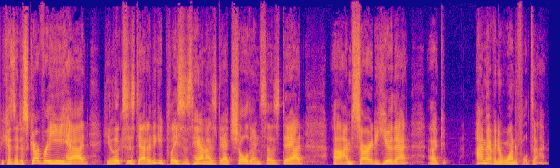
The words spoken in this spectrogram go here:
because of discovery he had, he looks his dad, I think he places his hand on his dad's shoulder and says, Dad, uh, I'm sorry to hear that. Uh, I'm having a wonderful time.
